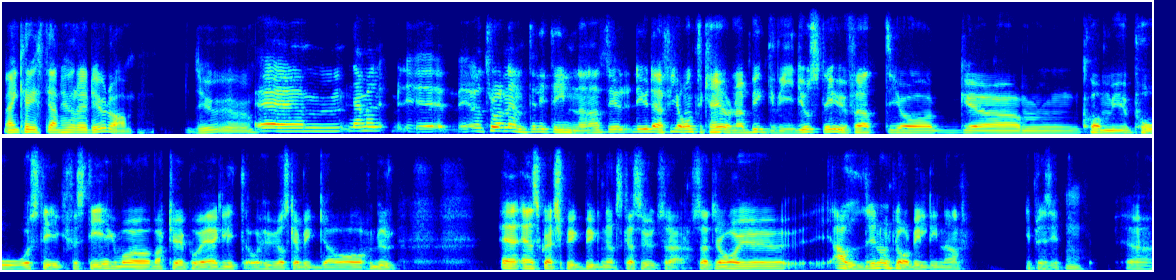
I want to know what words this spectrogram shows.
Men Christian, hur är du då? Du, Ehm, nej men, eh, jag tror jag nämnde lite innan att det, det är ju därför jag inte kan göra några byggvideos. Det är ju för att jag um, kommer ju på steg för steg var, vart jag är på väg lite och hur jag ska bygga och hur en, en scratchbyggd byggnad ska se ut sådär. Så att jag har ju aldrig någon klar bild innan. I princip. Mm. Eh,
